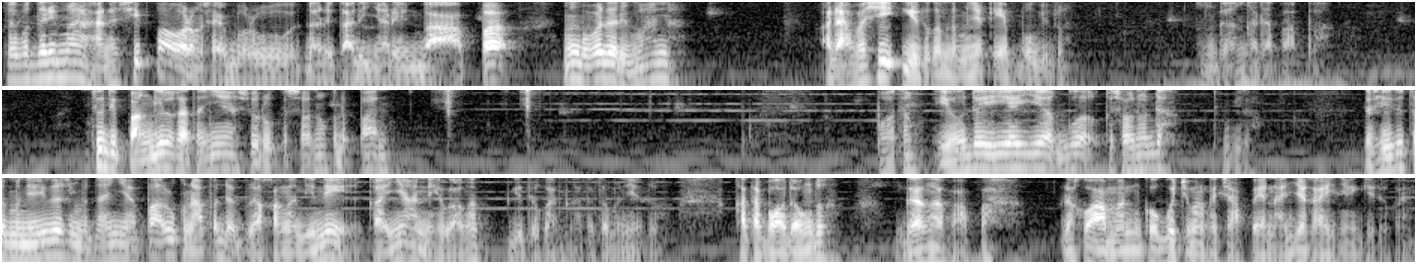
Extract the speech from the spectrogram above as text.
Lewat dari mana sih pak? Orang saya baru dari tadi nyariin bapak. Emang bapak dari mana ada apa sih? Gitu kan temennya kepo gitu. Enggak enggak ada apa-apa. Itu dipanggil katanya suruh ke sono ke depan. Potong. Ya udah iya iya gue ke sono dah dia bilang. Dari situ temennya juga sempat tanya pak lu kenapa dah belakangan ini? Kayaknya aneh banget gitu kan kata temennya tuh. Kata potong tuh enggak nggak apa-apa. Udah kok aman kok gue cuma kecapean aja kayaknya gitu kan.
